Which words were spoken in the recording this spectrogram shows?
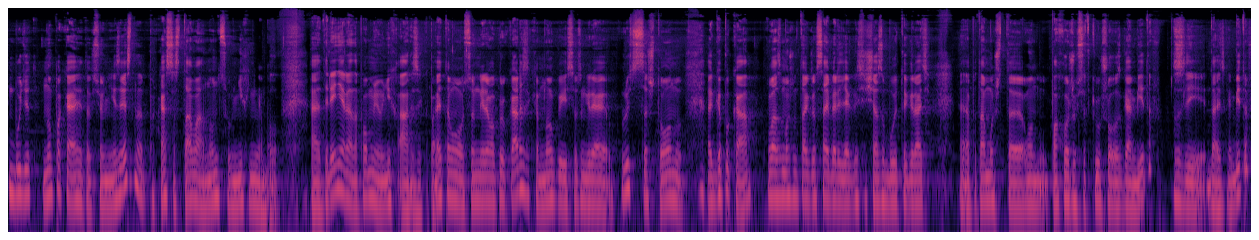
будет. Но пока это все неизвестно, пока состава анонса у них не было. Тренера, напомню, напомню, у них Арзик. Поэтому, собственно говоря, вокруг Арзика много и, собственно говоря, крутится, что он э, ГПК, возможно, также в Cyber Legacy сейчас будет играть, э, потому что он, похоже, все-таки ушел из гамбитов, зли, да, из гамбитов,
